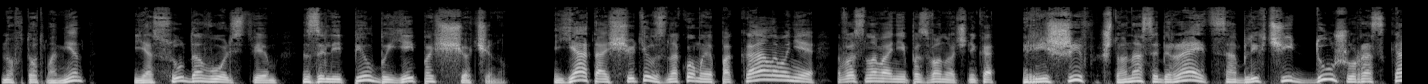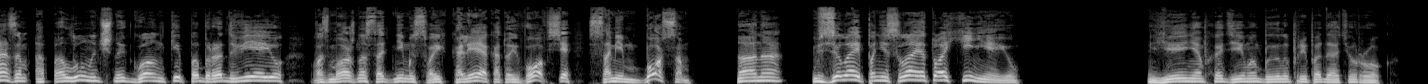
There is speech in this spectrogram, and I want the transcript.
но в тот момент я с удовольствием залепил бы ей пощечину. Я-то ощутил знакомое покалывание в основании позвоночника, решив, что она собирается облегчить душу рассказом о полуночной гонке по Бродвею, возможно, с одним из своих коллег, а то и вовсе с самим боссом. А она взяла и понесла эту ахинею. Ей необходимо было преподать урок.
